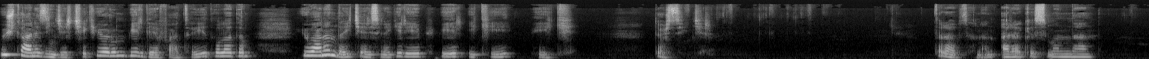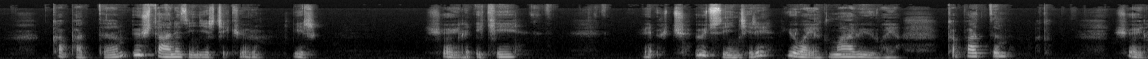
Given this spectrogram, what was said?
3 tane zincir çekiyorum. Bir defa tığı doladım. Yuvanın da içerisine girip 1 2 ve 2 4 zincir. Trabzanın ara kısmından kapattım. 3 tane zincir çekiyorum. 1 şöyle 2 ve 3. 3 zinciri yuvaya, mavi yuvaya kapattım. Şöyle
